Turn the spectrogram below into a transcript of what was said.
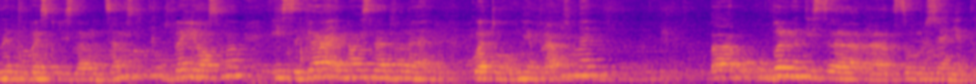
на Европейското изследване на ценностите, 2008 и сега едно изследване, което ние правихме, обърнати са съотношенията.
